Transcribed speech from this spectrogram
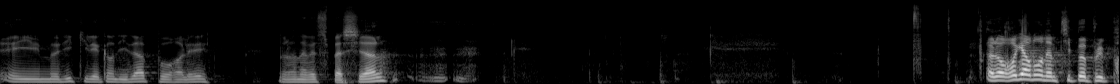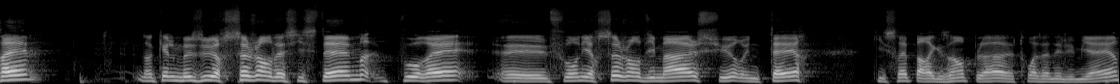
et il me dit qu'il est candidat pour aller dans la navette spatiale. Alors regardons d'un petit peu plus près dans quelle mesure ce genre de système pourrait euh, fournir ce genre d'image sur une Terre qui serait par exemple à 3 années-lumière,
